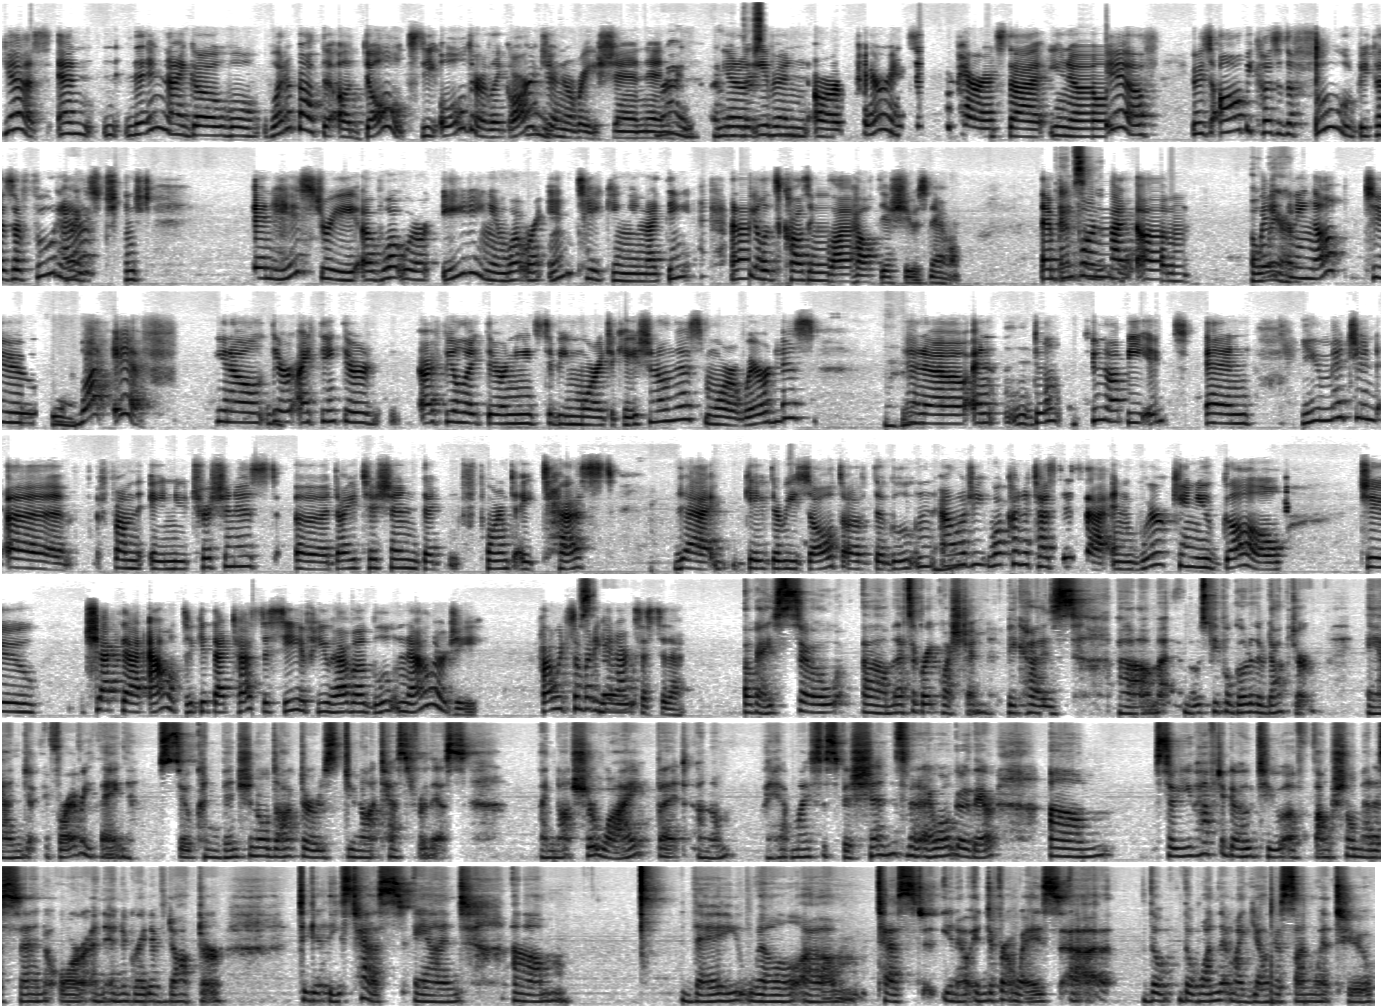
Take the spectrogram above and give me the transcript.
Yes. And then I go, well, what about the adults, the older, like our right. generation, and, right. I mean, you know, even our parents, parents that, you know, if it was all because of the food, because our food has right. changed in history of what we're eating and what we're intaking. And I think, and I feel it's causing a lot of health issues now. And people Absolutely. are not um, waking up to yeah. what if you know there i think there i feel like there needs to be more education on this more awareness mm-hmm. you know and don't do not be ignorant and you mentioned uh, from a nutritionist a dietitian that formed a test that gave the result of the gluten mm-hmm. allergy what kind of test is that and where can you go to check that out to get that test to see if you have a gluten allergy? How would somebody so, get access to that? Okay, so um, that's a great question because um, most people go to their doctor and for everything. So conventional doctors do not test for this. I'm not sure why, but um, I have my suspicions, but I won't go there. Um, so you have to go to a functional medicine or an integrative doctor to get these tests, and um, they will um, test, you know, in different ways. Uh, the the one that my youngest son went to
